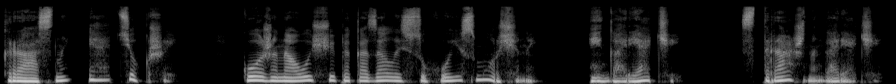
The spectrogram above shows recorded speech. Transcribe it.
Красный и отекший. Кожа на ощупь оказалась сухой и сморщенной. И горячей. Страшно горячей.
